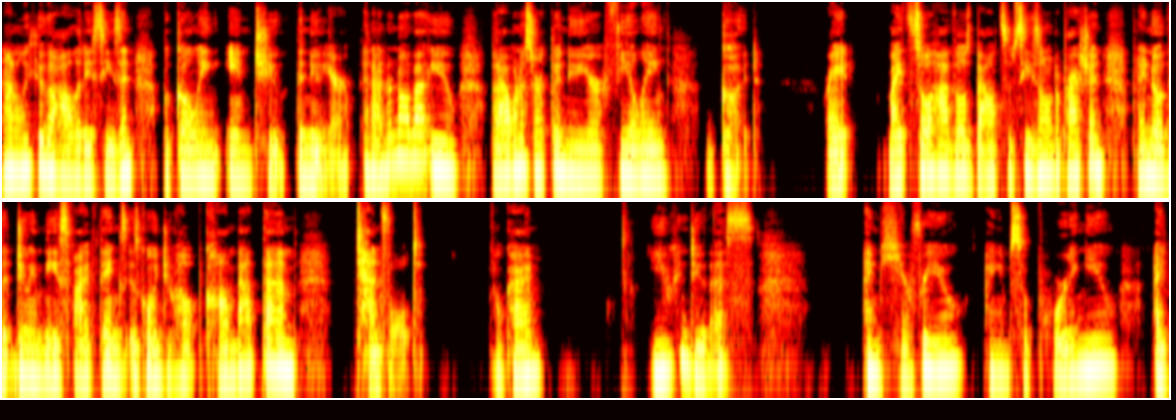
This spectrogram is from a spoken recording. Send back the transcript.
not only through the holiday season, but going into the new year. And I don't know about you, but I want to start the new year feeling good, right? Might still have those bouts of seasonal depression, but I know that doing these five things is going to help combat them tenfold. Okay. You can do this. I'm here for you. I am supporting you. I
